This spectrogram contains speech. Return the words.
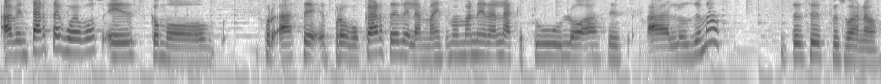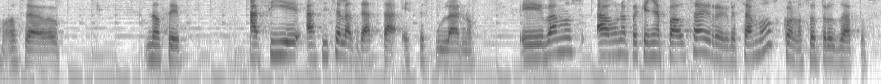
Aventarte huevos es como provocarte de la misma manera en la que tú lo haces a los demás. Entonces, pues bueno, o sea, no sé, así, así se las gasta este fulano. Eh, vamos a una pequeña pausa y regresamos con los otros datos.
